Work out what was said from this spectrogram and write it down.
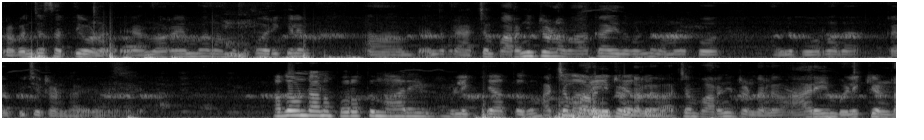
പ്രപഞ്ച സത്യമാണ്. എന്ന് പറയുമ്പോൾ നമുക്കിപ്പോൾ ഒരിക്കലും എന്താ പറയുക അച്ഛൻ പറഞ്ഞിട്ടുള്ള വാക്കായതുകൊണ്ട് നമ്മളിപ്പോൾ അതിന് പൂർണത കൽപ്പിച്ചിട്ടുണ്ടായിരുന്നു. അതുകൊണ്ടാണ് പുറത്തുനിന്ന് ആരെയും വിളിക്കാത്തതും അച്ഛൻ പറഞ്ഞിട്ടുണ്ടല്ലോ അച്ഛൻ പറഞ്ഞിട്ടുണ്ടല്ലോ ആരെയും വിളിക്കണ്ട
